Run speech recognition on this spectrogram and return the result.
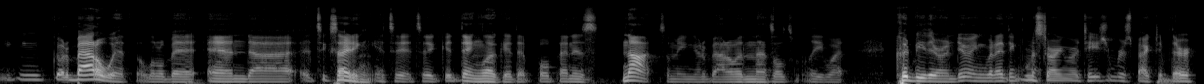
you can go to battle with a little bit, and uh, it's exciting. It's a, it's a good thing. Look, that bullpen is not something you can go to battle with, and that's ultimately what could be their undoing. But I think from a starting rotation perspective, they're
